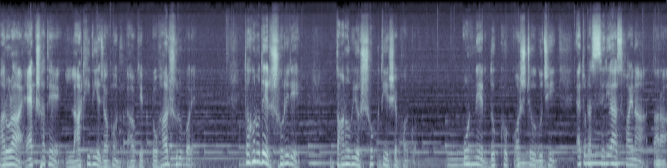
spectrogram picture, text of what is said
আর ওরা একসাথে লাঠি দিয়ে যখন কাউকে প্রহার শুরু করে তখন ওদের শরীরে দানবীয় শক্তি এসে ভর করে। অন্যের দুঃখ, কষ্ট বুঝি এতটা সিরিয়াস হয় না, তারা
